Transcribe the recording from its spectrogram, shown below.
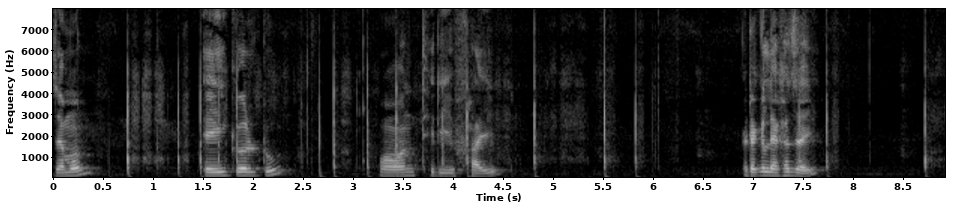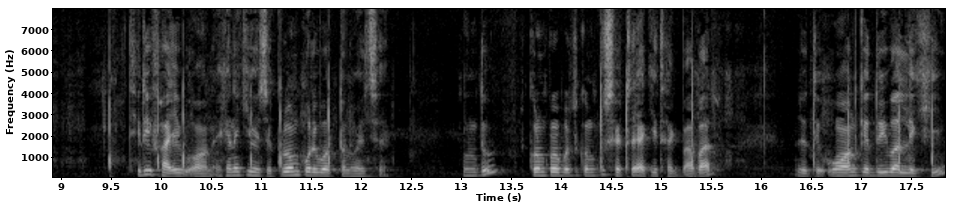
যেমন A equal to one three five এটাকে লেখা যায় থ্রি ফাইভ ওয়ান, এখানে কি হয়েছে? ক্রম পরিবর্তন হয়েছে। কিন্তু ক্রম পরিবর্তন কিন্তু সেটা একই থাকবে। আবার যদি ওয়ানকে দুইবার লিখি,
